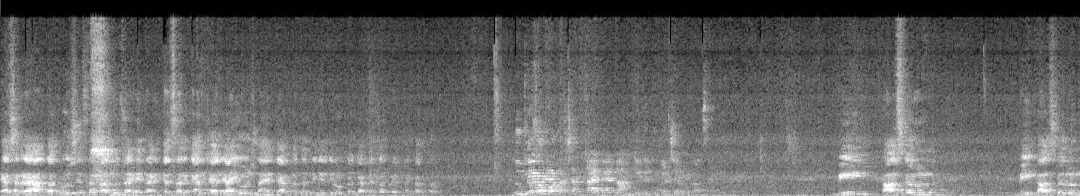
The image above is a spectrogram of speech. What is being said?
या सगळ्या आता प्रोसेस तर चालूच आहेत आणि त्या सरकारच्या ज्या योजना आहेत त्या पद्धतीने ती लोक करण्याचा प्रयत्न करतात. मी खास करून मी खास करून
